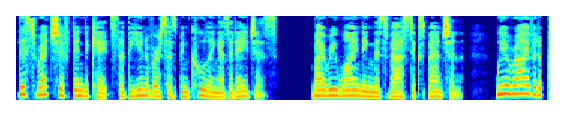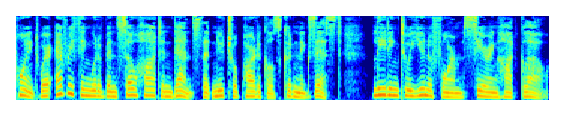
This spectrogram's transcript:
this redshift indicates that the universe has been cooling as it ages. By rewinding this vast expansion, we arrive at a point where everything would have been so hot and dense that neutral particles couldn't exist, leading to a uniform, searing hot glow.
